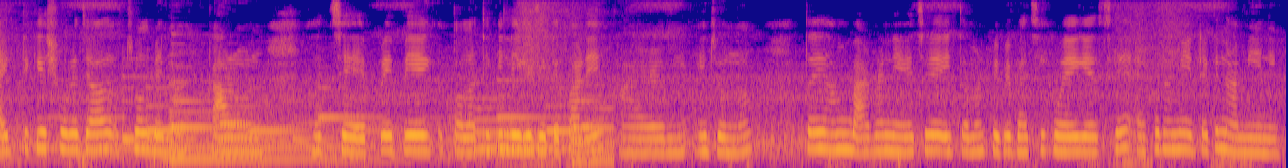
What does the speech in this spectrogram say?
সাইড থেকে সরে যাওয়া চলবে না, কারণ হচ্ছে পেঁপে তলা থেকে লেগে যেতে পারে, আর এই জন্য। তাই আমি বারবার নেড়ে চেড়ে এই তো আমার পেঁপে ভাজি হয়ে গেছে, এখন আমি এটাকে নামিয়ে নিব।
